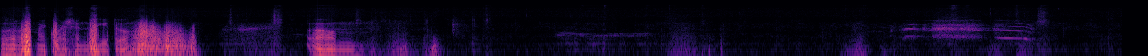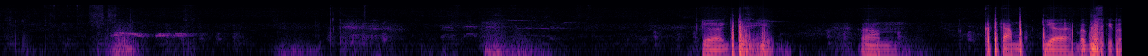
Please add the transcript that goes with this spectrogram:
a lot of my questions gitu. Um, ya gitu sih. Um, ketika mood dia bagus gitu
